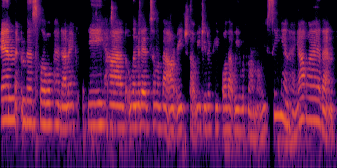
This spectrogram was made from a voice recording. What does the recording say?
in this global pandemic, we have limited some of the outreach that we do to people that we would normally see and hang out with and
